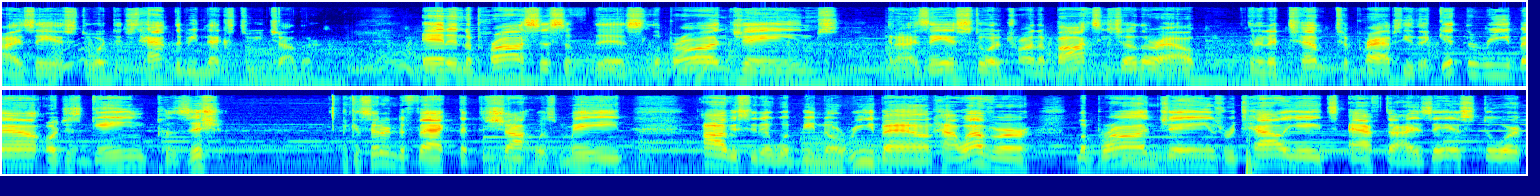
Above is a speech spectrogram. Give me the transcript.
Isaiah Stewart. They just happen to be next to each other. And in the process of this, LeBron James and Isaiah Stewart are trying to box each other out in an attempt to perhaps either get the rebound or just gain position. And considering the fact that the shot was made obviously there would be no rebound. However, LeBron James retaliates after Isaiah Stewart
